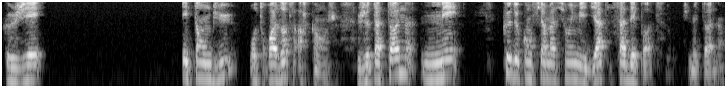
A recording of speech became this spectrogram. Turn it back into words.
que j'ai étendu aux trois autres archanges. Je tâtonne, mais que de confirmation immédiate, ça dépote. Tu m'étonnes.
